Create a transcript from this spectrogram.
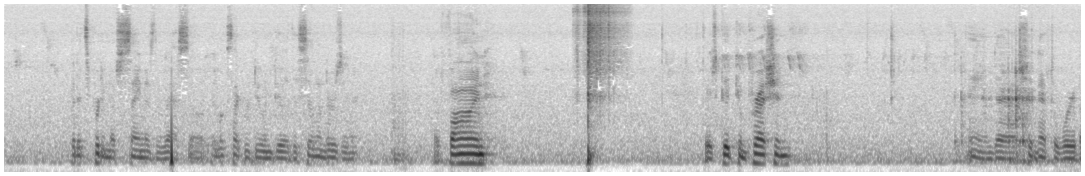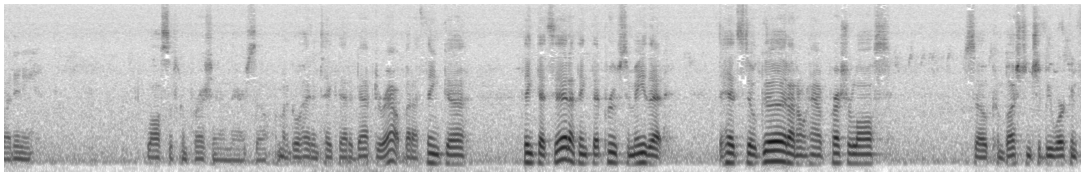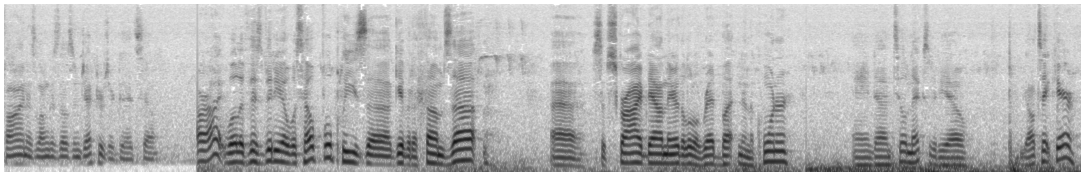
but it's pretty much the same as the rest. So it looks like we're doing good. The cylinders are, are fine. There's good compression. And uh, shouldn't have to worry about any loss of compression in there. So I'm going to go ahead and take that adapter out. But I think, uh, I think that's it. I think that proves to me that the head's still good. I don't have pressure loss. So combustion should be working fine as long as those injectors are good. So, all right. Well, if this video was helpful, please uh, give it a thumbs up. Uh, subscribe down there, the little red button in the corner. And uh, until next video, y'all take care.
